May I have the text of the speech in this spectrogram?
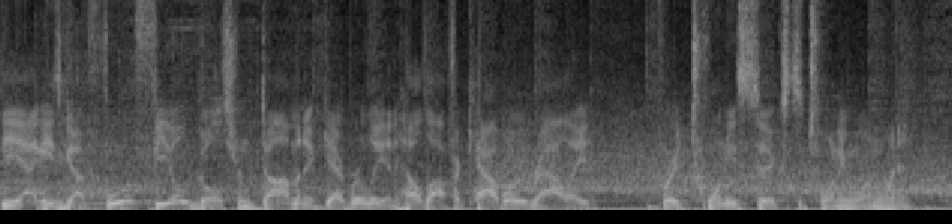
The Aggies got four field goals from Dominic Eberle and held off a Cowboy rally for a 26-21 win.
